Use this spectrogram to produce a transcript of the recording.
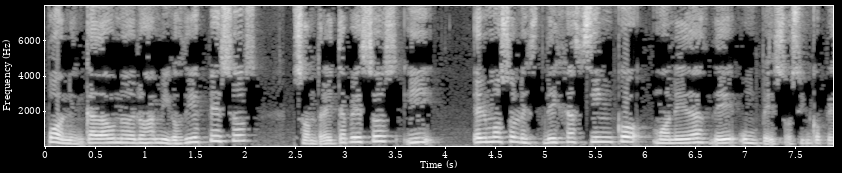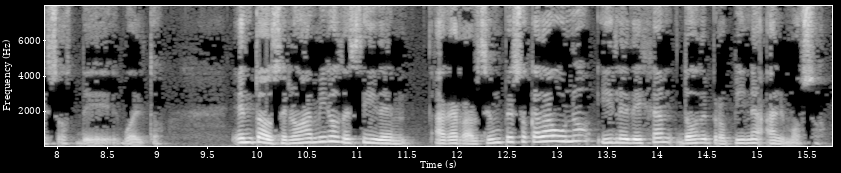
Ponen cada uno de los amigos 10 pesos, son 30 pesos y el mozo les deja 5 monedas de un peso, 5 pesos de vuelto. Entonces los amigos deciden agarrarse un peso cada uno y le dejan dos de propina al mozo.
